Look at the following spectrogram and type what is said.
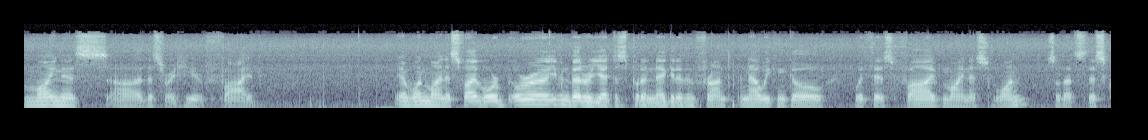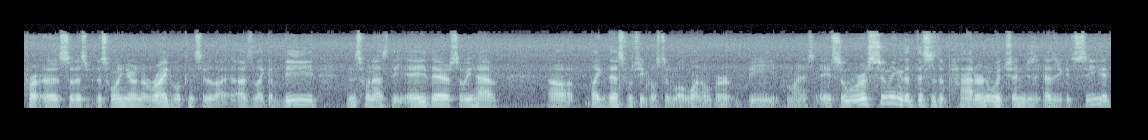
minus uh, this right here, 5. Yeah, 1 minus 5, or, or uh, even better yet, just put a negative in front, and now we can go with this 5 minus 1. So that's this, uh, so this, this one here on the right we'll consider as like a B, and this one has the A there, so we have uh, like this, which equals to, well, 1 over b minus a. So we're assuming that this is the pattern, which, and as you can see, it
